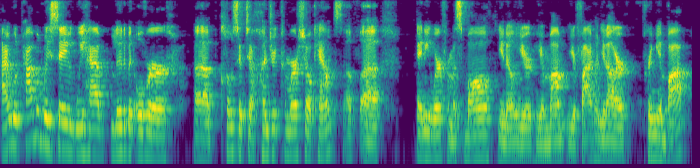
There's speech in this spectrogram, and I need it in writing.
I would probably say we have a little bit over uh, closer to 100 commercial accounts of uh, anywhere from a small, you know, your your mom your $500 premium BOP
